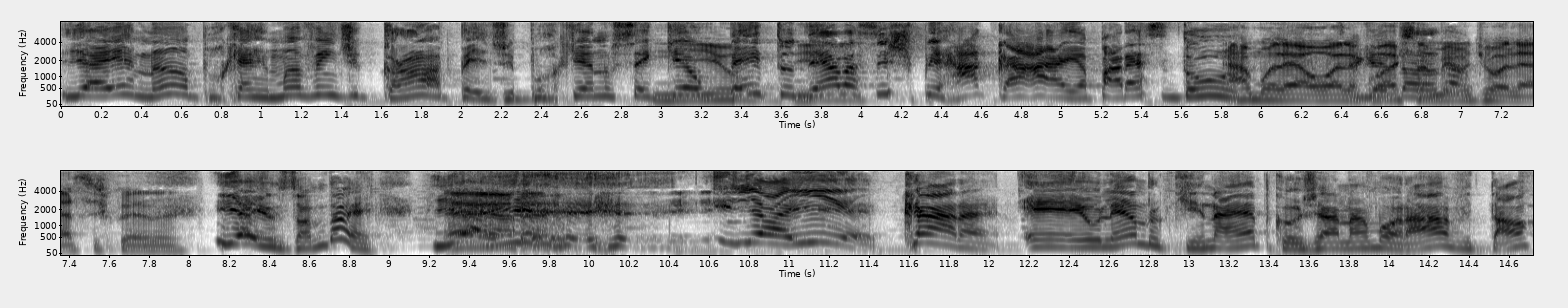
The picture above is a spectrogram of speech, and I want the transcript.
E aí, não, porque a irmã vem de cropped, porque não sei o que, o peito Deus. dela se espirrar, cai, aparece tudo. A mulher olha, gosta tá- mesmo de olhar essas coisas, né? E aí, os homens também. E É. aí, e aí, cara, é, eu lembro que na época eu já namorava e tal.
